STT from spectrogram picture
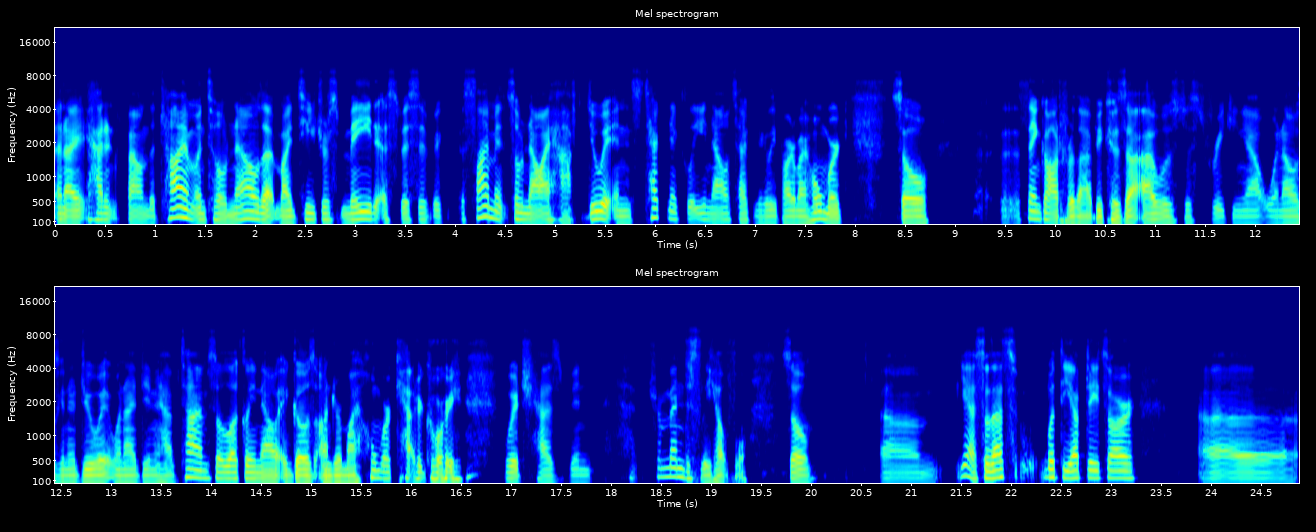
and i hadn't found the time until now that my teachers made a specific assignment so now i have to do it and it's technically now technically part of my homework so uh, thank God for that because I, I was just freaking out when I was going to do it when I didn't have time. So luckily now it goes under my homework category, which has been tremendously helpful. So um, yeah, so that's what the updates are. Uh,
